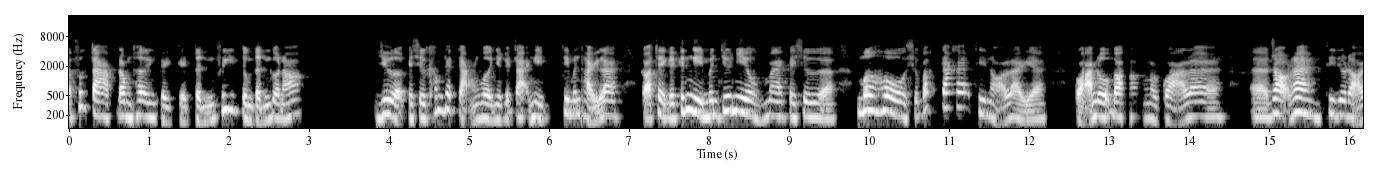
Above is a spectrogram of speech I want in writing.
uh, phức tạp đồng thời cái cái tính phi tưởng tính của nó giữa cái sự không chắc chắn với những cái trải nghiệm. Thì mình thấy là có thể cái kinh nghiệm mình chưa nhiều mà cái sự uh, mơ hồ sự bất chắc á, thì nó lại uh, quá nổi bật nó quá là uh, rõ ràng thì điều đó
